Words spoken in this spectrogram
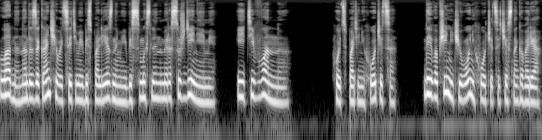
Ладно, надо заканчивать с этими бесполезными и бессмысленными рассуждениями и идти в ванную. Хоть спать и не хочется, да и вообще ничего не хочется, честно говоря.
